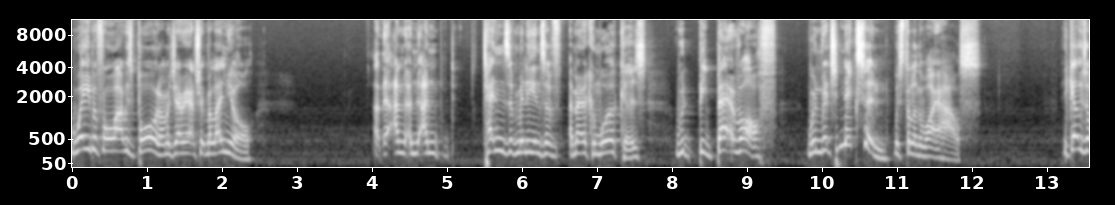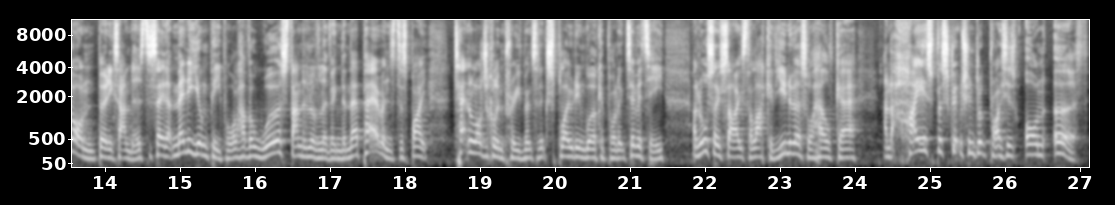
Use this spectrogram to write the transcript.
Way before I was born. I'm a geriatric millennial. And, and, and tens of millions of American workers would be better off when Richard Nixon was still in the White House. He goes on, Bernie Sanders, to say that many young people will have a worse standard of living than their parents despite technological improvements and exploding worker productivity, and also cites the lack of universal healthcare and the highest prescription drug prices on earth.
